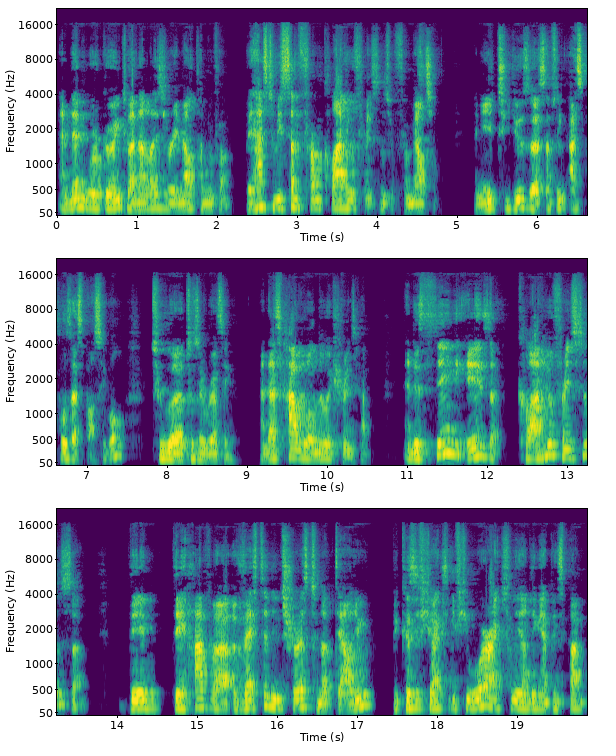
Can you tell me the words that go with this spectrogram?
and then we're going to analyze your email coming from. It has to be sent from Klaviyo, for instance, or from MailChimp. And you need to use uh, something as close as possible to to the real thing. And that's how we'll know if you're in spam. And the thing is, Klaviyo, for instance, uh, they they have a, vested interest to not tell you because if you actually, if you were actually ending up in spam,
